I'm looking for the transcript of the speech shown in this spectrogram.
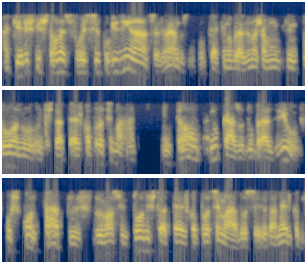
aqueles que estão nas suas circunvizinhanças, né? o que aqui no Brasil nós chamamos de entorno estratégico aproximado. Então, no caso do Brasil, os contatos do nosso entorno estratégico aproximado, ou seja, da América do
